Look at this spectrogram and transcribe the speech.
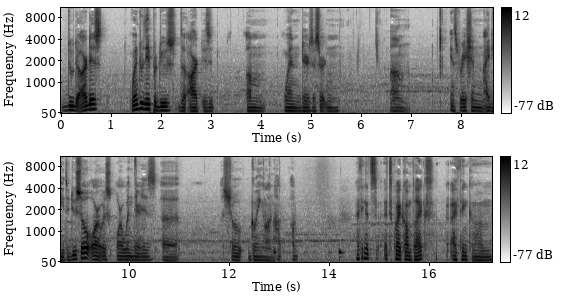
Do the artists when do they produce the art? Is it um when there's a certain um inspiration idea to do so, or or when there is a, a show going on? How, how, I think it's it's quite complex. I think um,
